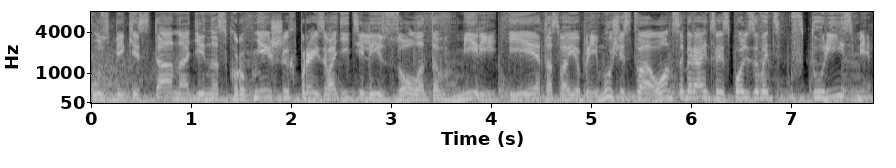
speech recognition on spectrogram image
Узбекистан – один из крупнейших производителей золота в мире, и это свое преимущество он собирается использовать в туризме.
